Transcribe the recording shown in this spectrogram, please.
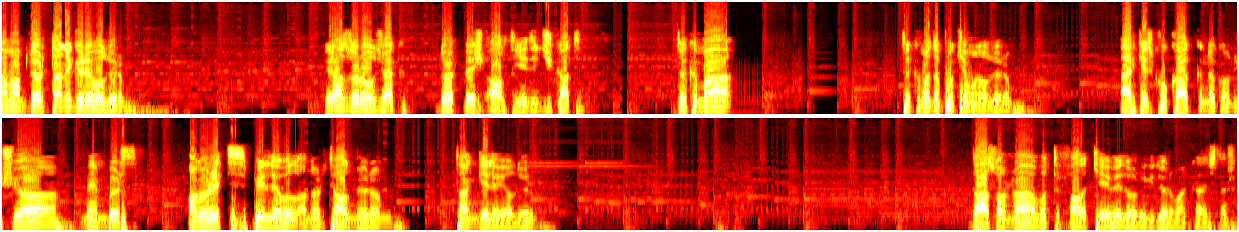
Tamam 4 tane görev alıyorum. Biraz zor olacak. 4, 5, 6, 7. kat. Takıma takıma da Pokemon alıyorum. Herkes koku hakkında konuşuyor. Members. Anorit 1 level. Anorit'i almıyorum. Tangela'yı alıyorum. Daha sonra Waterfall Cave'e doğru gidiyorum arkadaşlar.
